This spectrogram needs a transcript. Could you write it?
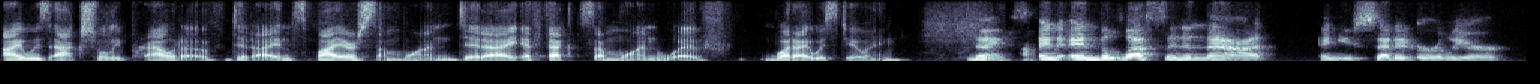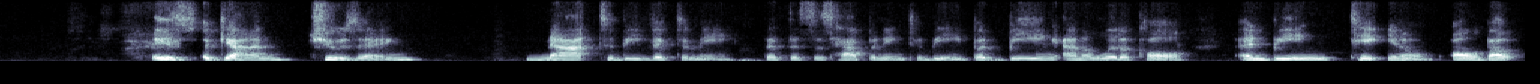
I was actually proud of? Did I inspire someone? Did I affect someone with what I was doing? Nice. And and the lesson in that, and you said it earlier, is again choosing not to be victimy that this is happening to me, but being analytical and being take you know all about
